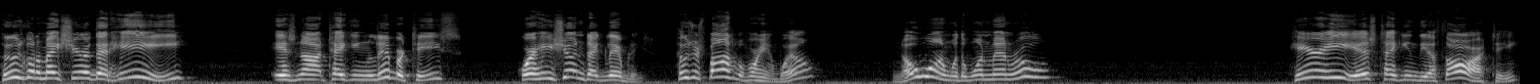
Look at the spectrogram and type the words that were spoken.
Who's going to make sure that he is not taking liberties where he shouldn't take liberties? Who's responsible for him? Well, no one with a one man rule. Here he is taking the authority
